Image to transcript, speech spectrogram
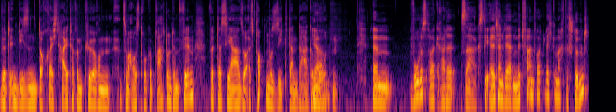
wird in diesen doch recht heiteren Chören äh, zum Ausdruck gebracht und im Film wird das ja so als Popmusik dann dargeboten. Ja. Ähm, wo du es aber gerade sagst, die Eltern werden mitverantwortlich gemacht, das stimmt.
